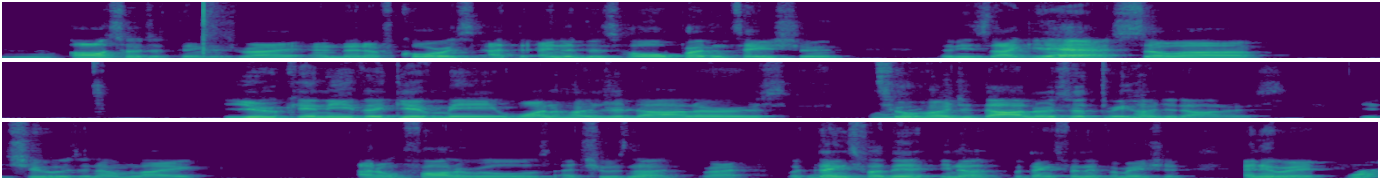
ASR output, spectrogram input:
mm. all sorts of things, right? And then of course at the end of this whole presentation, then he's like, Yeah, so uh you can either give me one hundred dollars, two hundred dollars, or three hundred dollars. You choose. And I'm like, I don't follow rules, I choose none, right? But thanks for the, you know, but thanks for the information. Anyway, What?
